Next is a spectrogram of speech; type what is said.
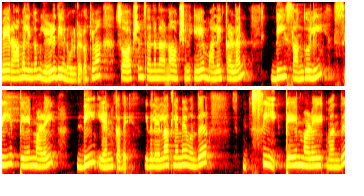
வே. ராமலிங்கம் எழுதிய நூல்கள். ஓகேவா ஸோ ஆப்ஷன்ஸ் என்னென்னா ஆப்ஷன் ஏ மலைக்கலன் பி சங்குலி சி தேன்மழை டி என் கதை இதில் எல்லாத்துலேயுமே வந்து சி தேன்மழை வந்து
